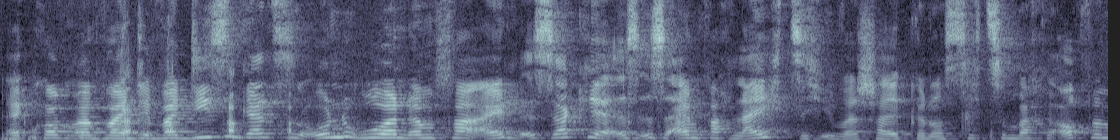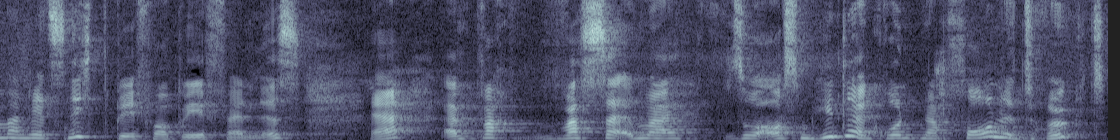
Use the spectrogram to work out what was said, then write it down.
Ja, komm, aber bei, bei diesen ganzen Unruhen im Verein, ich sag ja, es ist einfach leicht, sich über Schalke lustig zu machen, auch wenn man jetzt nicht BVB-Fan ist. Ja, einfach, was da immer so aus dem Hintergrund nach vorne drückt.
